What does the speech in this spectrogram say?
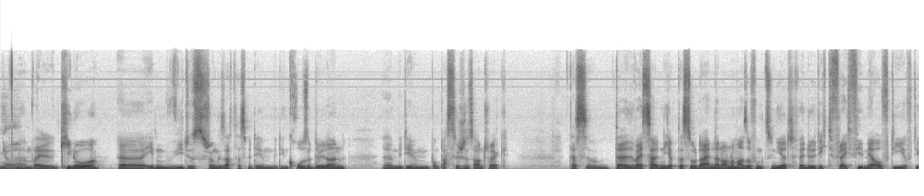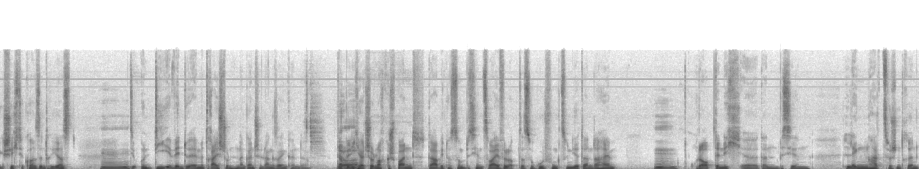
Ja. Ähm, weil Kino, äh, eben wie du es schon gesagt hast, mit, dem, mit den großen Bildern, äh, mit dem bombastischen Soundtrack, das, äh, da weißt du halt nicht, ob das so daheim dann auch nochmal so funktioniert, wenn du dich vielleicht viel mehr auf die, auf die Geschichte konzentrierst mhm. und die eventuell mit drei Stunden dann ganz schön lang sein könnte. Da ja. bin ich halt schon noch gespannt. Da habe ich noch so ein bisschen Zweifel, ob das so gut funktioniert dann daheim. Mhm. Oder ob der nicht äh, dann ein bisschen Längen hat zwischendrin.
